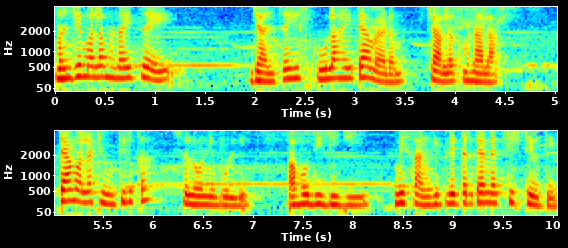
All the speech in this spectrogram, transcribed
म्हणजे मला म्हणायचं आहे ज्यांचं हे स्कूल आहे त्या मॅडम चालक म्हणाला त्या मला ठेवतील का? सलोनी बोलली. अहो दिदीजी मी सांगितले तर त्या नक्कीच ठेवतील.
